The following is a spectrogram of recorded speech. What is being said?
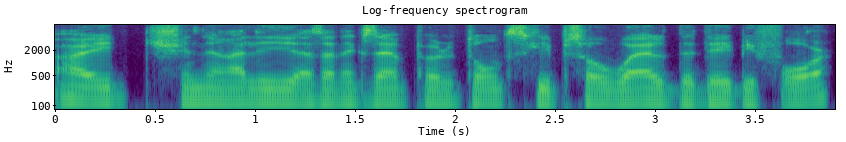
I generally, as an example, don't sleep so well the day before.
